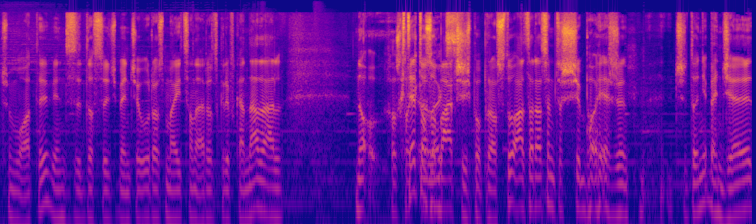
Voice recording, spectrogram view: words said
czy młoty, więc dosyć będzie urozmaicona rozgrywka nadal. No, Hashtag chcę to Alex. zobaczyć po prostu, a zarazem też się boję, że czy to nie będzie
